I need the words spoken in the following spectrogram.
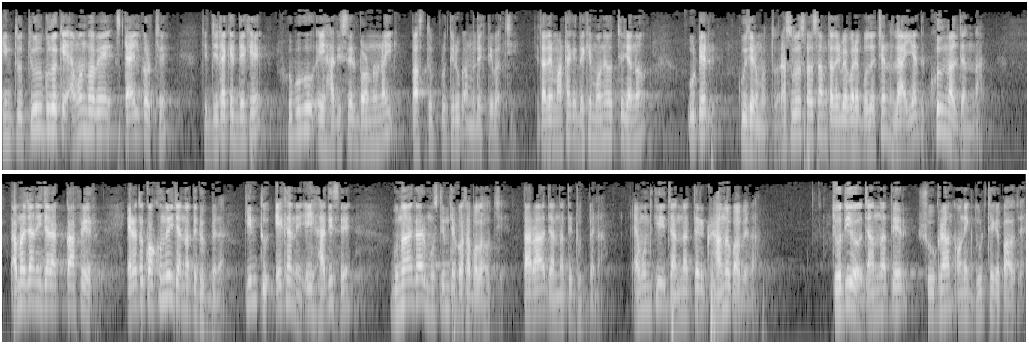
কিন্তু চুলগুলোকে এমনভাবে স্টাইল করছে যে যেটাকে দেখে হুবহু এই হাদিসের বর্ণনাই বাস্তব প্রতিরূপ আমরা দেখতে পাচ্ছি। তাদের মাথাকে দেখে মনে হচ্ছে যেন উটের কুজের মতো। রাসুল্লাহাম তাদের ব্যাপারে বলেছেন লাইয়াদ খুলনাল জান্না আমরা জানি যারা কাফের, এরা তো কখনোই জান্নাতে ঢুকবে না। কিন্তু এখানে এই হাদিসে গুনাগার মুসলিমদের কথা বলা হচ্ছে, তারা জান্নাতে ঢুকবে না। এমনকি জান্নাতের ঘ্রাণও পাবে না। যদিও জান্নাতের সুঘ্রাণ অনেক দূর থেকে পাওয়া যায়।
